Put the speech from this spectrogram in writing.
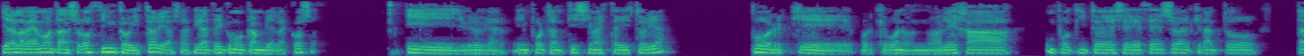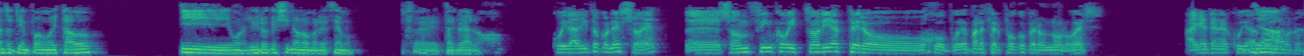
y ahora la vemos tan solo cinco victorias. O sea, fíjate cómo cambian las cosas. Y yo creo que claro, es importantísima esta victoria porque, porque bueno, nos aleja un poquito de ese descenso en el que tanto, tanto tiempo hemos estado y bueno, yo creo que sí nos lo merecemos. Está claro. Cuidadito con eso, ¿eh? Eh, Son cinco victorias, pero, ojo, puede parecer poco, pero no lo es. Hay que tener cuidado Ya, con el-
